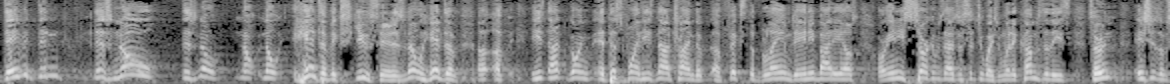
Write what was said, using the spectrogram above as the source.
David didn't, there's no, there's no, no, no hint of excuse here. There's no hint of, of, he's not going, at this point, he's not trying to uh, fix the blame to anybody else or any circumstance or situation. When it comes to these certain issues of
